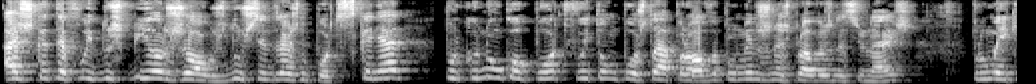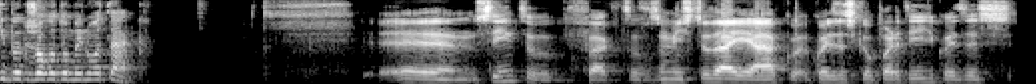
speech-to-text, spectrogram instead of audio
Acho que até foi dos piores jogos dos centrais do Porto. Se calhar porque nunca o Porto foi tão posto à prova, pelo menos nas provas nacionais, por uma equipa que joga também no ataque. É, sim, tu de facto resumiste tudo. Aí há co- coisas que eu partilho, coisas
